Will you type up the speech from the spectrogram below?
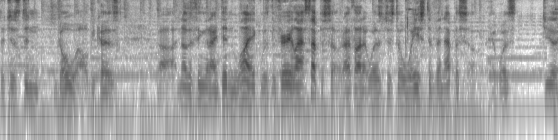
it just didn't go well because uh, another thing that I didn't like was the very last episode. I thought it was just a waste of an episode. It was, it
